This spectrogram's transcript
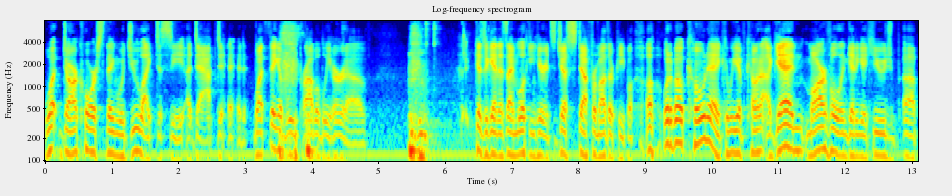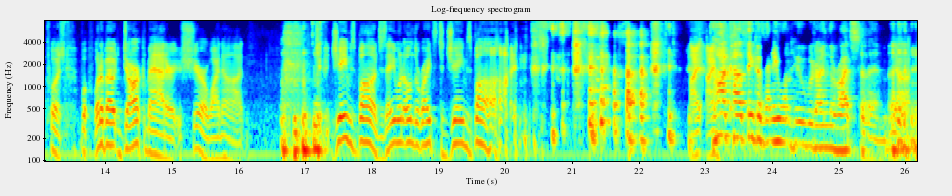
what Dark Horse thing would you like to see adapted? What thing have we probably heard of? Because again, as I'm looking here, it's just stuff from other people. Oh, what about Conan? Can we have Conan again? Marvel and getting a huge uh, push. But what about Dark Matter? Sure, why not? J- James Bond. Does anyone own the rights to James Bond? I, I'm, ah, I can't think of anyone who would own the rights to them. yeah,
